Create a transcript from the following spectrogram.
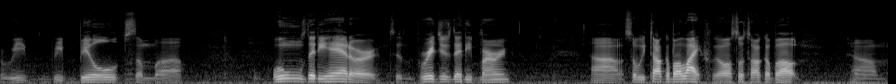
re- rebuild some uh, wounds that he had or some bridges that he burned. Uh, so we talk about life. We also talk about um,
